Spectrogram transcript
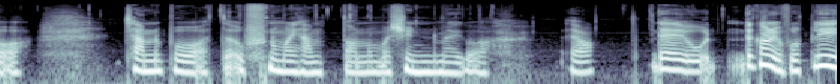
og kjenner på at uff, nå må jeg hente han, nå må jeg skynde meg, og ja. Det er jo Det kan jo fort bli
